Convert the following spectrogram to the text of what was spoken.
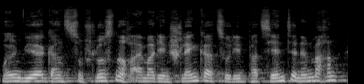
Wollen wir ganz zum Schluss noch einmal den Schlenker zu den Patientinnen machen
